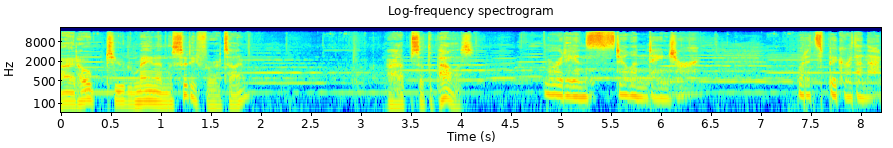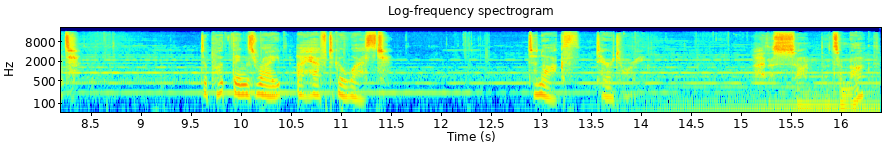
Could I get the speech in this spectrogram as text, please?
I had hoped you'd remain in the city for a time. Perhaps at the palace. Meridian's still in danger. But it's bigger than that. To put things right, I have to go west. To Nox territory. By the sun, the Tenakth?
